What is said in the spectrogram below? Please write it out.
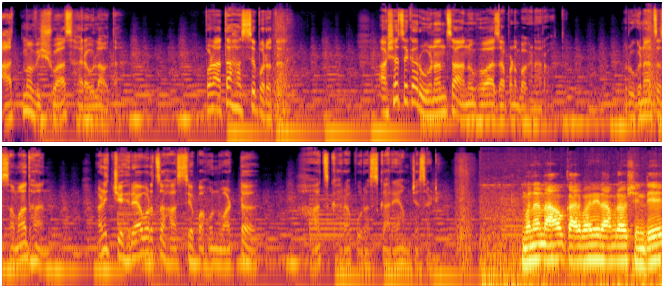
आत्मविश्वास हरवला होता. पण आता हास्य परत आलंय. अशाच एका रुग्णांचा अनुभव आज आपण बघणार आहोत. रुग्णाचं समाधान आणि चेहऱ्यावरचं हास्य पाहून वाटतं हाच खरा पुरस्कार आहे आमच्यासाठी. मला नाव कारभारी रामराव शिंदे.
